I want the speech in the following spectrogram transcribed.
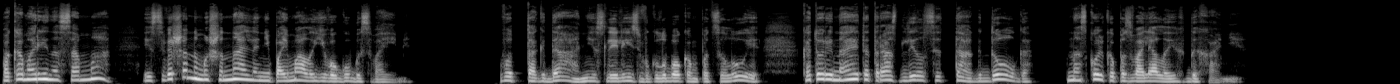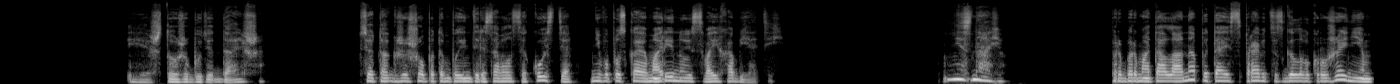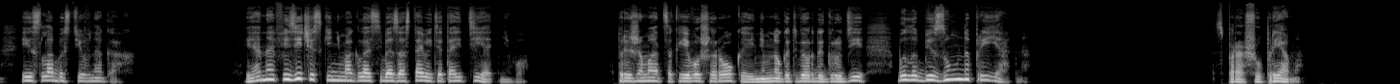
Пока Марина сама и совершенно машинально не поймала его губы своими. Вот тогда они слились в глубоком поцелуе, который на этот раз длился так долго — насколько позволяло их дыхание. И что же будет дальше? Все так же шепотом поинтересовался Костя, не выпуская Марину из своих объятий. Не знаю, пробормотала она, пытаясь справиться с головокружением и слабостью в ногах. И она физически не могла себя заставить отойти от него. Прижиматься к его широкой и немного твердой груди было безумно приятно. Спрошу прямо.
